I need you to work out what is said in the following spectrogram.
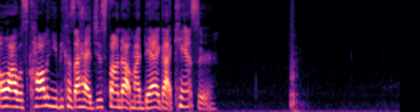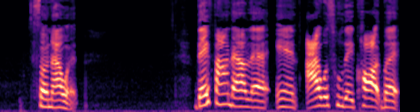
"Oh, I was calling you because I had just found out my dad got cancer." So now what? They found out that and I was who they called, but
